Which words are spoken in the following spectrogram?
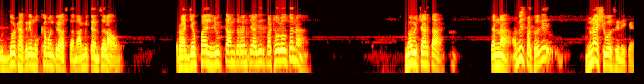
उद्धव ठाकरे मुख्यमंत्री असताना आम्ही त्यांचं नाव राज्यपाल नियुक्त आमदारांच्या यादीत पाठवलं होतं ना? न विचारता. त्यांना आम्हीच पाठवलं की जुना शिवसैनिक आहे.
